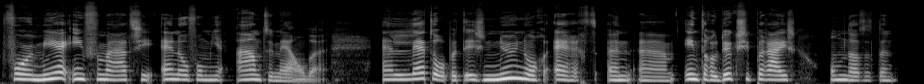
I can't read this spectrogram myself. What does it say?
Voor meer informatie en of om je aan te melden. En let op, het is nu nog echt een uh, introductieprijs, omdat het een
